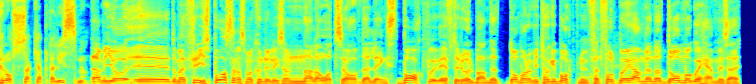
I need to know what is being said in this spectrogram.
krossa kapitalismen. Nej, men jag, eh, de här fryspåsarna som man kunde liksom nalla åt sig av där längst bak på- efter rullbandet, de har de ju tagit bort nu. För att folk börjar använda dem och gå hem med så här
